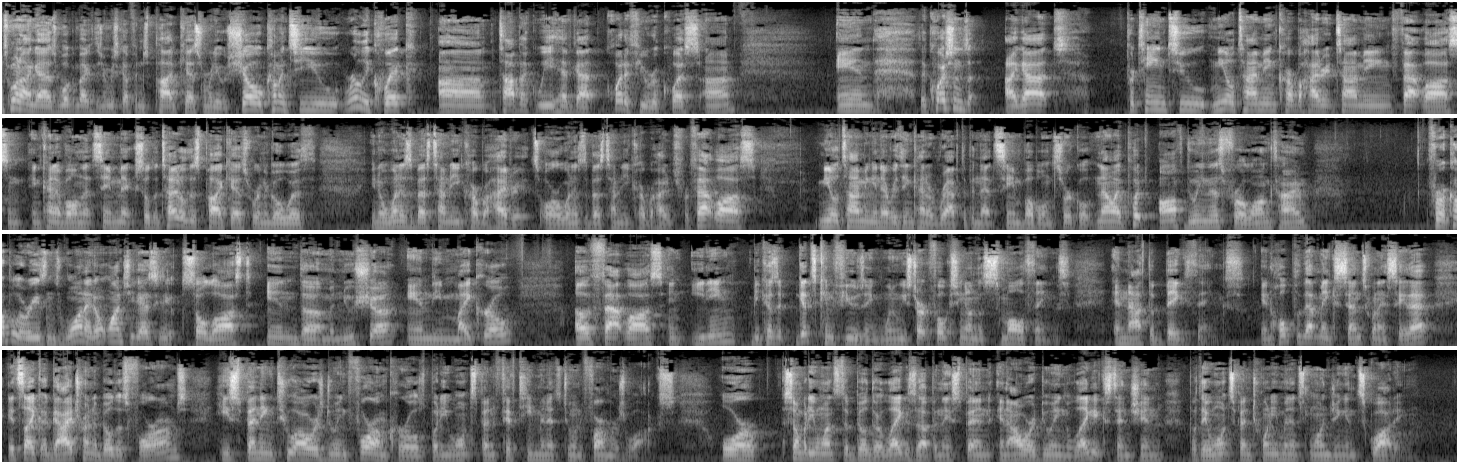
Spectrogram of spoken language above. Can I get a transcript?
What's going on, guys? Welcome back to the Jeremy Scott Fitness Podcast and Radio Show. Coming to you really quick on a topic we have got quite a few requests on. And the questions I got pertain to meal timing, carbohydrate timing, fat loss, and, and kind of all in that same mix. So, the title of this podcast, we're going to go with, you know, when is the best time to eat carbohydrates, or when is the best time to eat carbohydrates for fat loss, meal timing, and everything kind of wrapped up in that same bubble and circle. Now, I put off doing this for a long time for a couple of reasons. One, I don't want you guys to get so lost in the minutia and the micro of fat loss and eating because it gets confusing when we start focusing on the small things and not the big things. And hopefully that makes sense when I say that. It's like a guy trying to build his forearms. He's spending two hours doing forearm curls, but he won't spend 15 minutes doing farmer's walks. Or somebody wants to build their legs up and they spend an hour doing leg extension, but they won't spend 20 minutes lunging and squatting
